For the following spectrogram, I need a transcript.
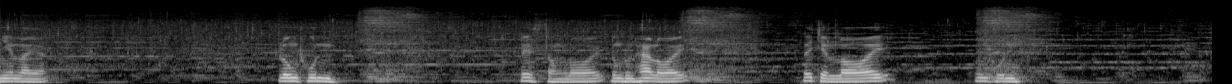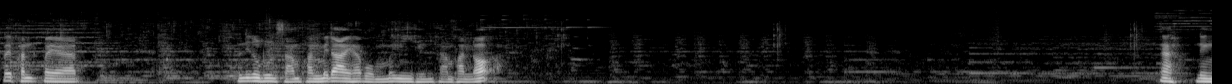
นี่อะไรอะ ลงทุน ได้สองร้อยลงทุนห้าร้อยได้เจ็ดร้อยลงทุน ได้พันแปดตัวนี้ลงทุน3,000ไม่ได้ครับผมไม่มีถึง3,000เนาะอะหนึ่ง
